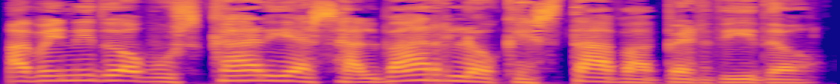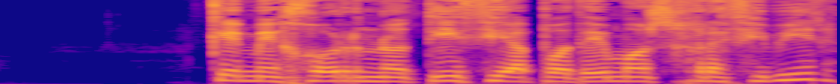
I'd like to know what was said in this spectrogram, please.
ha venido a buscar y a salvar lo que estaba perdido. ¿Qué mejor noticia podemos recibir?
